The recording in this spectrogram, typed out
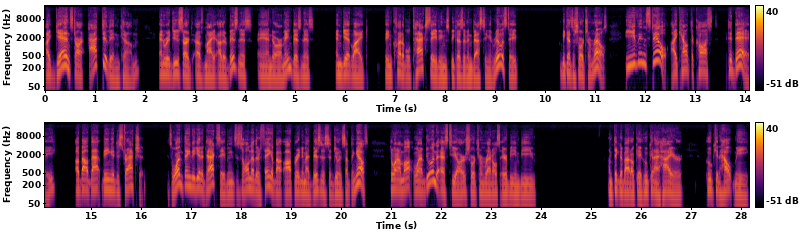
against our active income and reduce our of my other business and or our main business and get like incredible tax savings because of investing in real estate because of short term rentals. Even still, I count the cost today about that being a distraction. It's one thing to get a tax savings. It's a whole thing about operating my business and doing something else. So when I'm when I'm doing the STR, short term rentals, Airbnb, I'm thinking about okay, who can I hire, who can help me,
